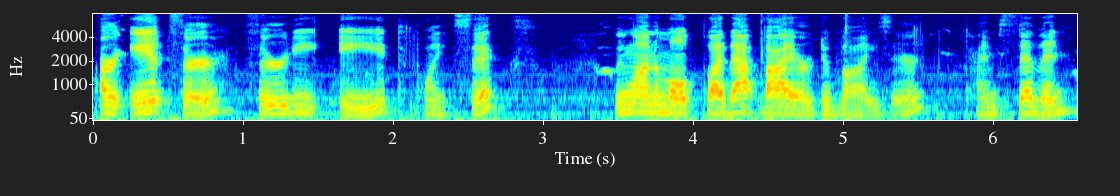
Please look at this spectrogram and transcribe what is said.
Our answer, 38.6, we want to multiply that by our divisor, times 7,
